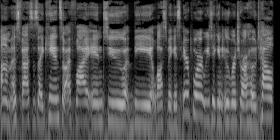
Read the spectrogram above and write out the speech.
um, as fast as I can. So I fly into the Las Vegas airport, we take an Uber to our hotel,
